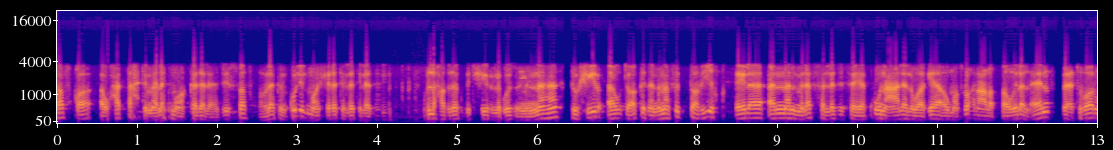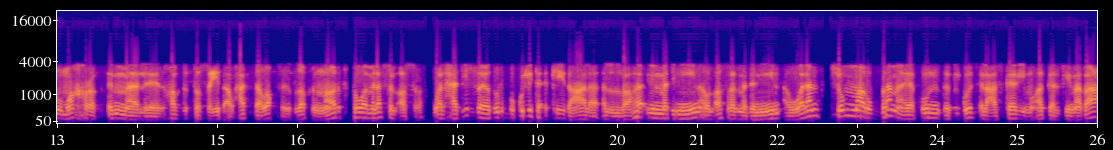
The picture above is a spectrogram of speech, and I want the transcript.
صفقة أو حتى احتمالات مؤكدة لهذه الصفقة ولكن كل المؤشرات التي لدينا واللي حضرتك بتشير لجزء منها تشير أو تؤكد أننا في الطريق إلى أن الملف الذي سيكون على الواجهة أو مطروحا على الطاولة الآن باعتباره مخرج إما لخفض التصعيد أو حتى وقف إطلاق النار هو ملف الأسرة. والحديث سيدور بكل تأكيد على الرهائن المدنيين أو الأسرى المدنيين أولا ثم ربما يكون الجزء العسكري مؤجل فيما بعد.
